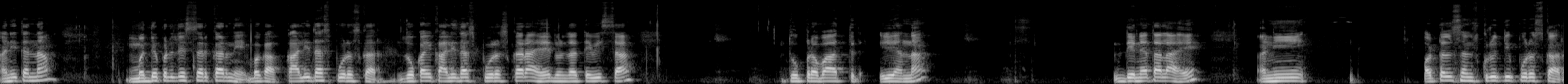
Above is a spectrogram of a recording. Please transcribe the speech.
आणि त्यांना मध्य प्रदेश सरकारने बघा कालिदास पुरस्कार जो काही कालिदास पुरस्कार आहे दोन हजार तेवीसचा तो प्रभा अत्रे यांना देण्यात आला आहे. आणि अटल संस्कृती पुरस्कार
